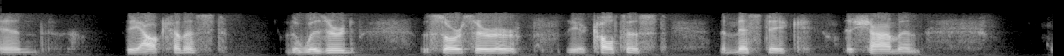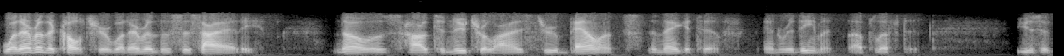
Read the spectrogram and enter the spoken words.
And the alchemist, the wizard, the sorcerer, the occultist, the mystic, the shaman, whatever the culture, whatever the society, knows how to neutralize through balance the negative and redeem it, uplift it, use it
